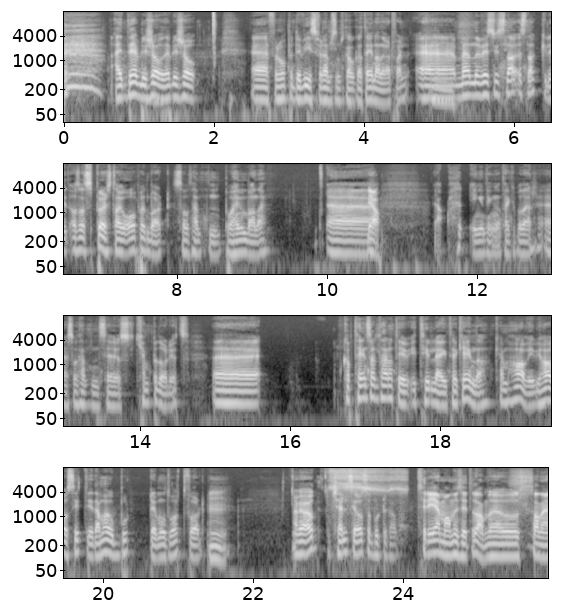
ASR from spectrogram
Nei, det blir show, det blir show. Eh, forhåpentligvis for dem som skal ha kateinene i hvert fall. Eh, Men hvis vi snak snakker litt Altså, Spurs tar jo åpenbart Southampton på hjemmebane. Eh, Ja. ja. Ingenting å tenke på der. Eh, Southampton ser jo kjempedårlig ut. Eh, kapteinsalternativ i tillegg til Kane, da. Hvem har vi? Vi har jo City. De har jo borte mot Watford. Mm. Ja, vi har jo Chelsea også bortekamp. tre mann i City, da. Men det er jo Sané,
